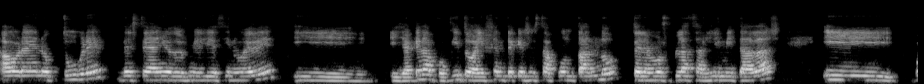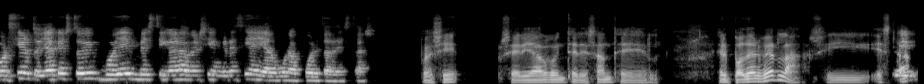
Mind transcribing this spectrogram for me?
Ahora en octubre de este año 2019 y, y ya queda poquito. Hay gente que se está apuntando, tenemos plazas limitadas y, por cierto, ya que estoy, voy a investigar a ver si en Grecia hay alguna puerta de estas. Pues sí, sería algo interesante el, el poder verla, si está, Sí.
